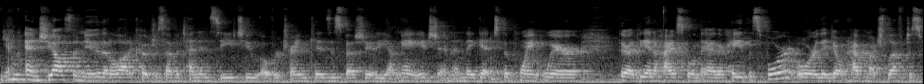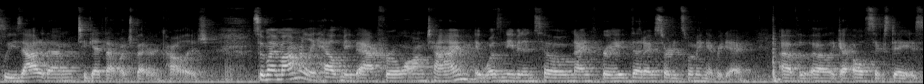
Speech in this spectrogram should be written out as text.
Yeah. And she also knew that a lot of coaches have a tendency to overtrain kids, especially at a young age, and then they get to the point where they're at the end of high school and they either hate the sport or they don't have much left to squeeze out of them to get that much better in college. So my mom really held me back for a long time. It wasn't even until ninth grade that I started swimming every day, of uh, like all six days.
